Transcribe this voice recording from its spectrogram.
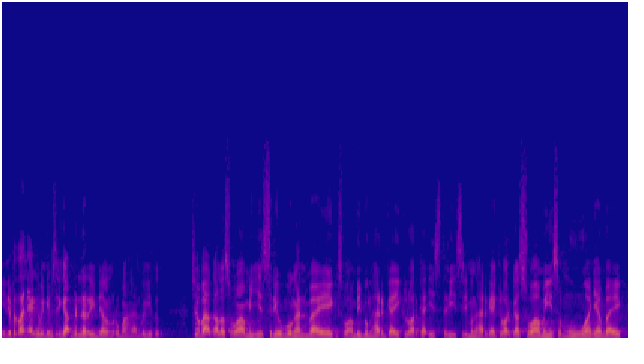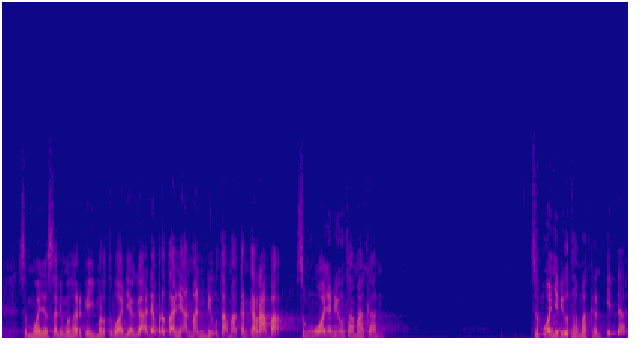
Ini pertanyaan begini mesti nggak bener di dalam rumah kan begitu. Coba kalau suami istri hubungan baik, suami menghargai keluarga istri, istri menghargai keluarga suami, semuanya baik, semuanya saling menghargai mertuanya. Nggak ada pertanyaan mana diutamakan. Karena apa? Semuanya diutamakan. Semuanya diutamakan. Indah.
